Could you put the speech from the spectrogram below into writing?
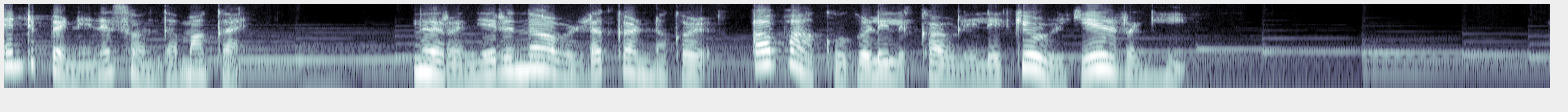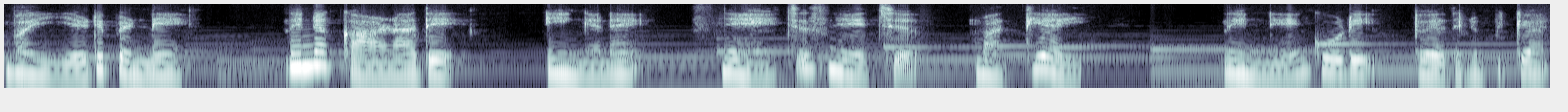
എന്റെ പെണ്ണിനെ സ്വന്തമാക്കാൻ. നിറഞ്ഞിരുന്ന അവളുടെ കണ്ണുകൾ ആ വാക്കുകളിൽ കവിളിലേക്ക് ഒഴുകിയിറങ്ങി വയ്യടി പെണ്ണെ നിന്നെ കാണാതെ ഇങ്ങനെ സ്നേഹിച്ച് സ്നേഹിച്ച് മതിയായി. നിന്നെയും കൂടി വേദനിപ്പിക്കാൻ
